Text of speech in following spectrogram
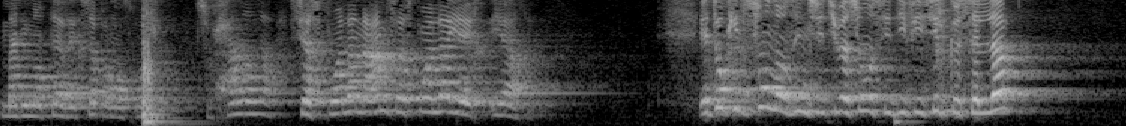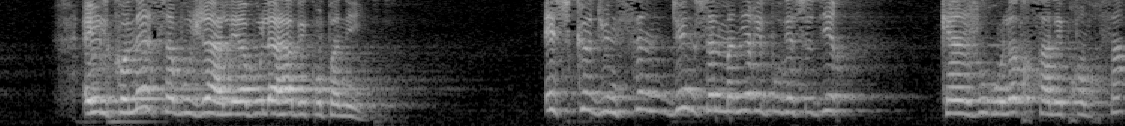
m'alimenter avec ça pendant trois jours. Subhanallah. C'est à ce point-là, c'est à ce point-là, il y a. Et donc ils sont dans une situation aussi difficile que celle-là. Et ils connaissent Abu Jahl et Abu Lahab et compagnie. Est-ce que d'une seule manière ils pouvaient se dire qu'un jour ou l'autre ça allait prendre fin?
